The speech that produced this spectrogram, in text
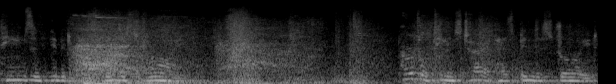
team's inhibitor has been destroyed. Purple team's turret has been destroyed.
